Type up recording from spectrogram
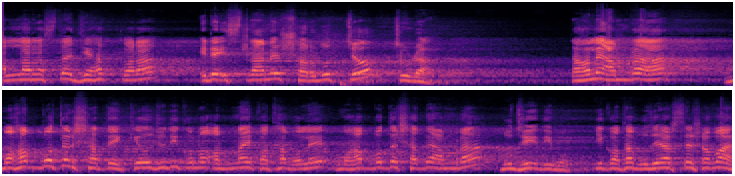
আল্লাহর রাস্তায় জিহাদ করা, এটা ইসলামের সর্বোচ্চ চূড়া। তাহলে আমরা মহাব্বতের সাথে কেউ যদি কোনো অন্যায় কথা বলে, মহাব্বতের সাথে আমরা বুঝিয়ে দিব। কি কথা বুঝে আসছে সবার?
